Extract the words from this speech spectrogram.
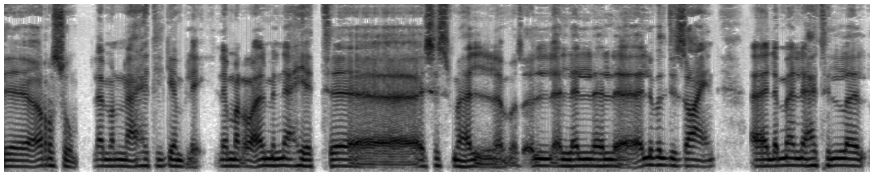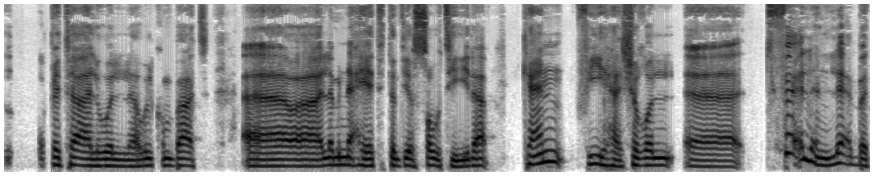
آه، الرسوم لا من ناحية ال gameplay لا من ناحية آه شو اسمه ال- ال- ال- ال- ال- ال level design آه لا من ناحية ال- القتال وال- وال combat آه لا من ناحية التمثيل الصوتي لا. كان فيها شغل آه فعلا لعبة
